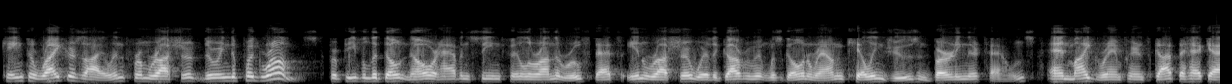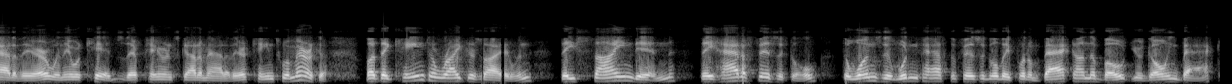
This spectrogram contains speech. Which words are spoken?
came to Rikers Island from Russia during the pogroms. For people that don't know or haven't seen Fiddler on the Roof, that's in Russia where the government was going around and killing Jews and burning their towns. And my grandparents got the heck out of there when they were kids. Their parents got them out of there, came to America. But they came to Rikers Island. They signed in. They had a physical. The ones that wouldn't pass the physical, they put them back on the boat. You're going back.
